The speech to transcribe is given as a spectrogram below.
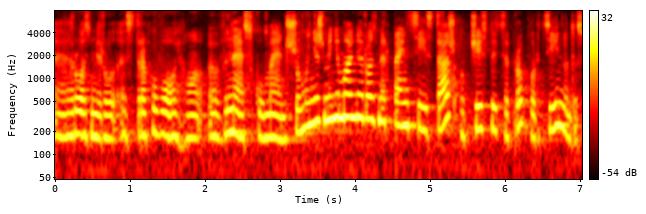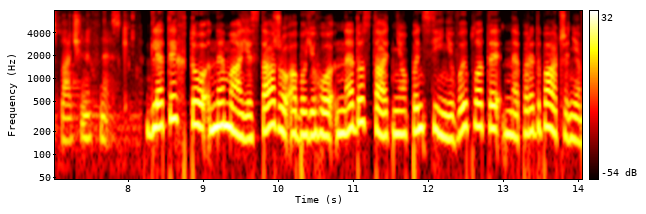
е, розміру страхового внеску меншому ніж мінімальний розмір пенсії, стаж обчислюється пропорційно до сплачених внесків. Для тих, хто не має стажу або його недостатньо, пенсійні виплати не передбачені.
